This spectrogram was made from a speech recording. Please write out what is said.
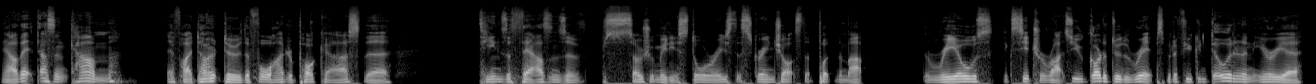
Now, that doesn't come if I don't do the 400 podcasts, the tens of thousands of social media stories, the screenshots that put them up, the reels, etc. Right? So you've got to do the reps. But if you can do it in an area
